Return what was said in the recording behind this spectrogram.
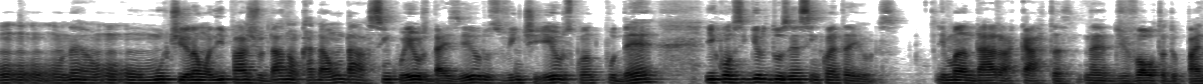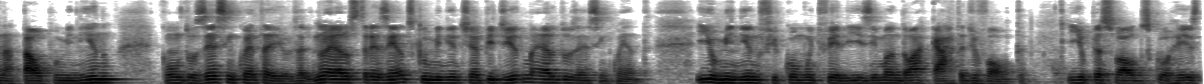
um, um, um, né, um mutirão ali para ajudar. Não, cada um dá 5 euros, 10 euros, 20 euros, quanto puder, e conseguiram 250 euros e mandaram a carta né, de volta do Pai Natal para o menino com 250 euros. Não eram os 300 que o menino tinha pedido, mas era 250. E o menino ficou muito feliz e mandou a carta de volta. E o pessoal dos Correios,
